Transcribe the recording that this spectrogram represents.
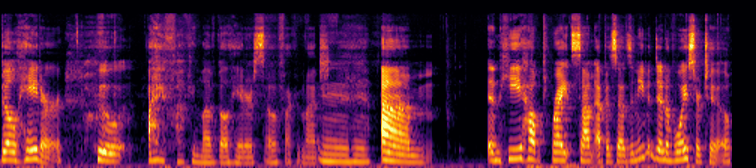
Bill Hader, who I fucking love Bill Hader so fucking much. Mm-hmm. Um, and he helped write some episodes and even did a voice or two.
